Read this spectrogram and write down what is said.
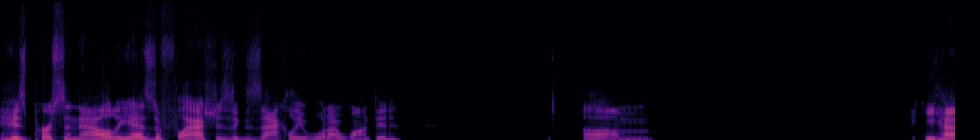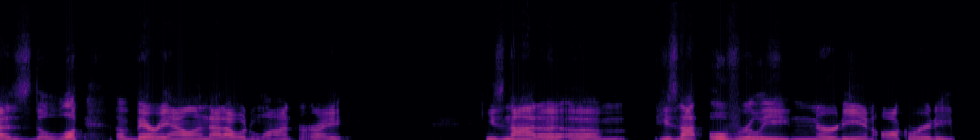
his personality as the Flash is exactly what I wanted. Um he has the look of Barry Allen that I would want, right? He's not a um he's not overly nerdy and awkward. He,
